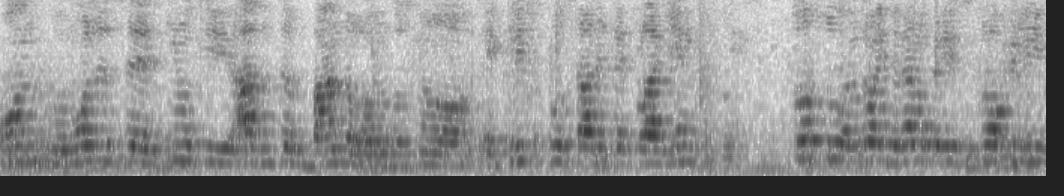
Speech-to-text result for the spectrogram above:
on može se skinuti ADT bundle, odnosno Eclipse plus ADT plugin. To su Android developeri sklopili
